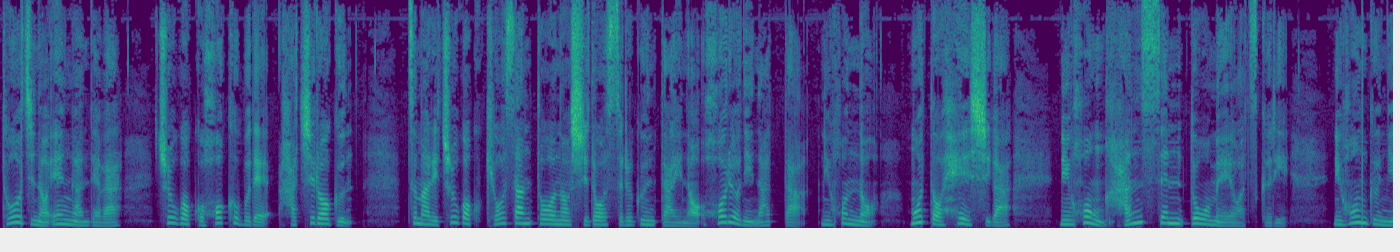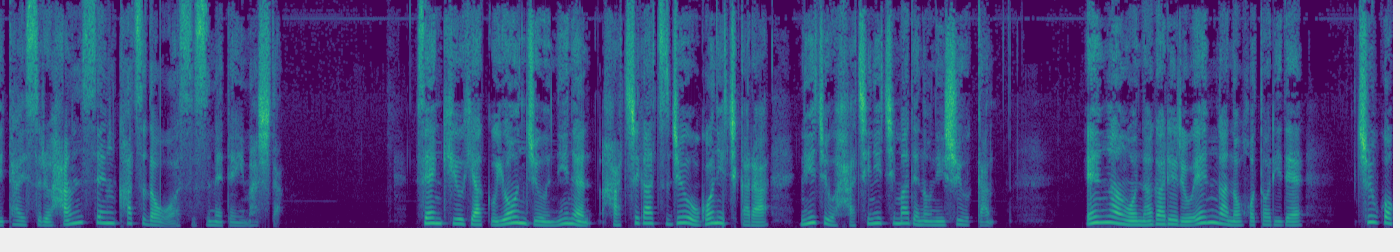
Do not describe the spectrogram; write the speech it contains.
当時の沿岸では中国北部で八路軍、つまり中国共産党の指導する軍隊の捕虜になった日本の元兵士が日本反戦同盟を作り、日本軍に対する反戦活動を進めていました。1942年8月15日から28日までの2週間、沿岸を流れる沿岸のほとりで中国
